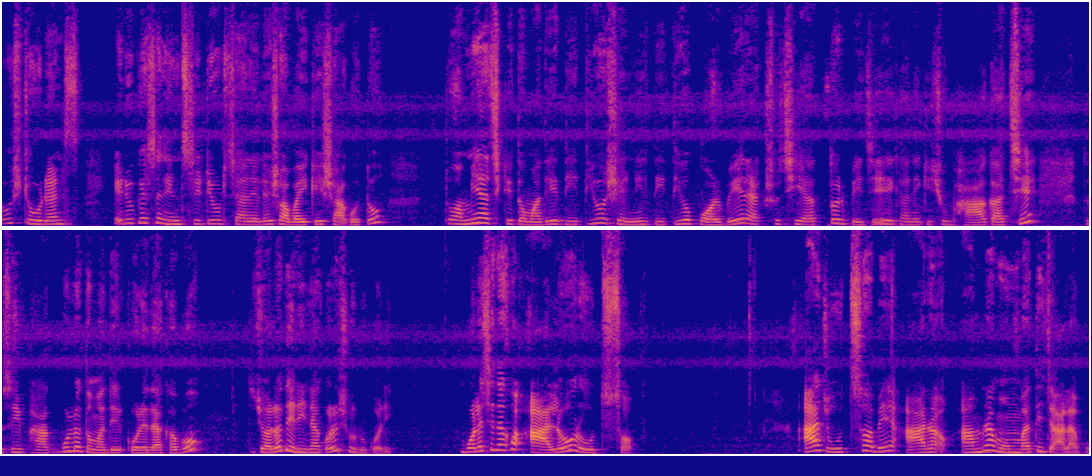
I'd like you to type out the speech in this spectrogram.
হ্যালো স্টুডেন্টস, এডুকেশন ইনস্টিটিউট চ্যানেলে সবাইকে স্বাগত। তো আমি আজকে তোমাদের দ্বিতীয় শ্রেণির দ্বিতীয় পর্বের একশো ছিয়াত্তর পেজে এখানে কিছু ভাগ আছে। তো সেই ভাগগুলো তোমাদের করে দেখাবো। তো চলো দেরি না করে শুরু করি। বলেছে দেখো আলোর উৎসব। আজ উৎসবে আর আমরা মোমবাতি জ্বালাবো।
